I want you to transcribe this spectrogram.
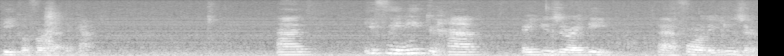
Pico for that account. And if we need to have a user ID uh, for the user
